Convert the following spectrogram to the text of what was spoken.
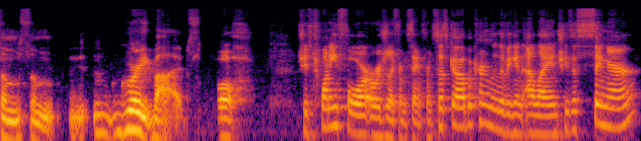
some some great vibes. Oh, she's 24, originally from San Francisco, but currently living in LA, and she's a singer.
